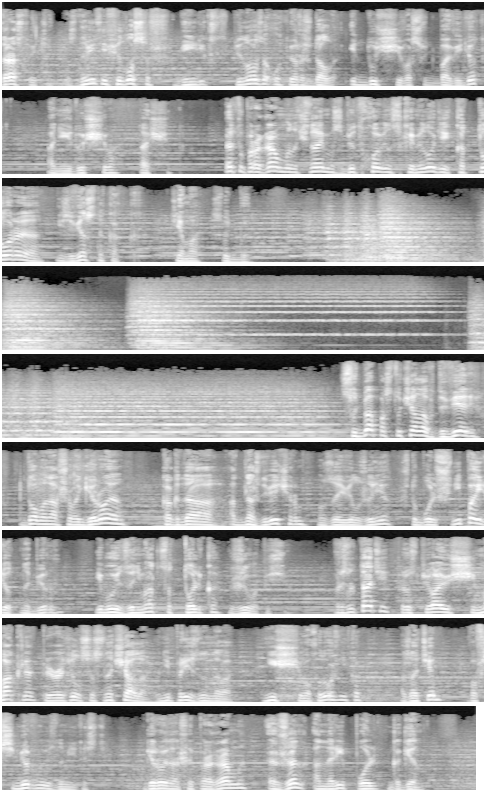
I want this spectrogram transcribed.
Здравствуйте. Знаменитый философ Бенедикт Спиноза утверждал, идущего судьба ведет, а не идущего тащит. Эту программу мы начинаем с бетховенской мелодии, которая известна как тема судьбы. Судьба постучала в дверь дома нашего героя, когда однажды вечером он заявил жене, что больше не пойдет на биржу и будет заниматься только живописью. В результате преуспевающий маклер превратился сначала в непризнанного нищего художника, а затем во всемирную знаменитость. Герой нашей программы – Эжен Анри Поль Гоген.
